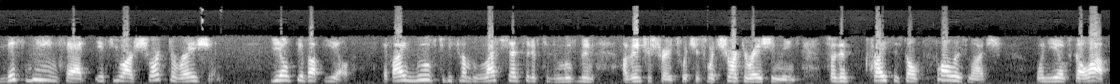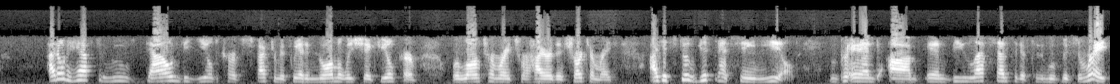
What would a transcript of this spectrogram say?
this means that if you are short duration, you don't give up yield. If I move to become less sensitive to the movement of interest rates, which is what short duration means, so that prices don't fall as much when yields go up, I don't have to move down the yield curve spectrum if we had a normally shaped yield curve where long-term rates were higher than short-term rates. I could still get that same yield and um, and be less sensitive to the movements in rates.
